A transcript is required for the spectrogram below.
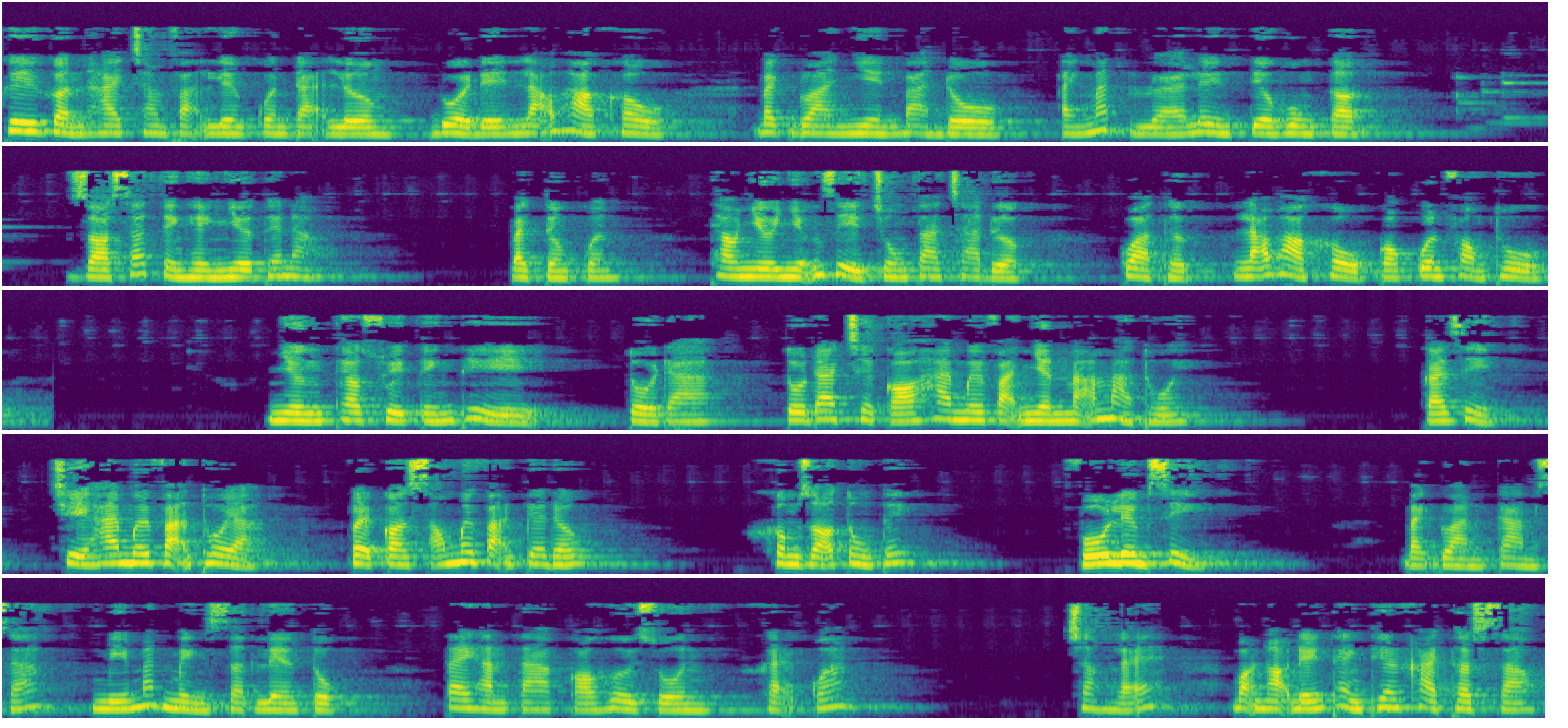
Khi gần 200 vạn liên quân đại lương đuổi đến Lão hòa Khẩu, Bạch Đoàn nhìn bản đồ, ánh mắt lóe lên tiêu hung tợn. Do xét tình hình như thế nào? Bạch Tướng Quân, theo như những gì chúng ta tra được, quả thực Lão hòa Khẩu có quân phòng thủ. Nhưng theo suy tính thì tối đa, tối đa chỉ có 20 vạn nhân mã mà thôi. Cái gì? Chỉ 20 vạn thôi à? Vậy còn 60 vạn kia đâu? Không rõ tung tích. Vô liêm sỉ. Bạch đoàn cảm giác mí mắt mình giật liên tục, tay hắn ta có hơi rồn khẽ quát. Chẳng lẽ bọn họ đến thành thiên khải thật sao?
